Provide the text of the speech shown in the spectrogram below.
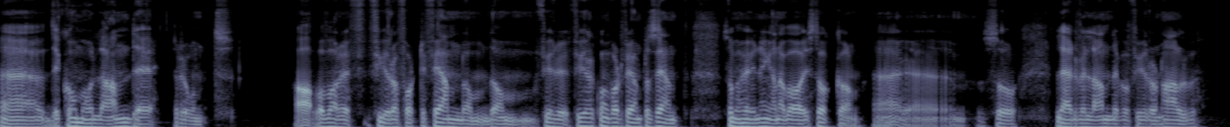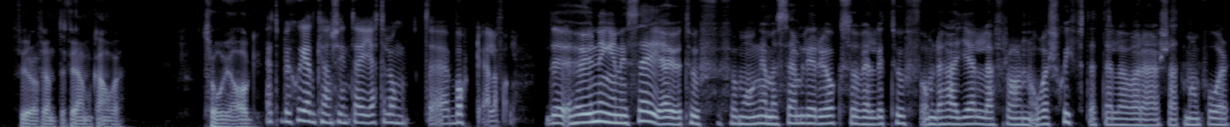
Eh, det kommer att landa runt ja, vad var det, 4,45 de, de 4,45 procent som höjningarna var i Stockholm. Eh, så lär det väl landa på 4,5, 4,55 kanske. Tror jag. Ett besked kanske inte är jättelångt eh, bort i alla fall. Det, höjningen i sig är ju tuff för många, men sen blir det också väldigt tuff om det här gäller från årsskiftet eller vad det är, så att man får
